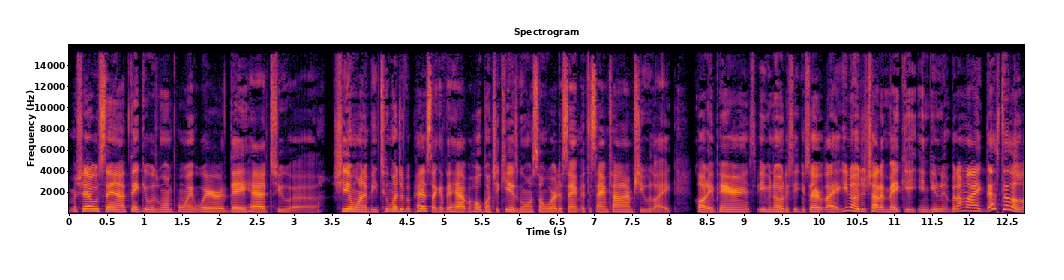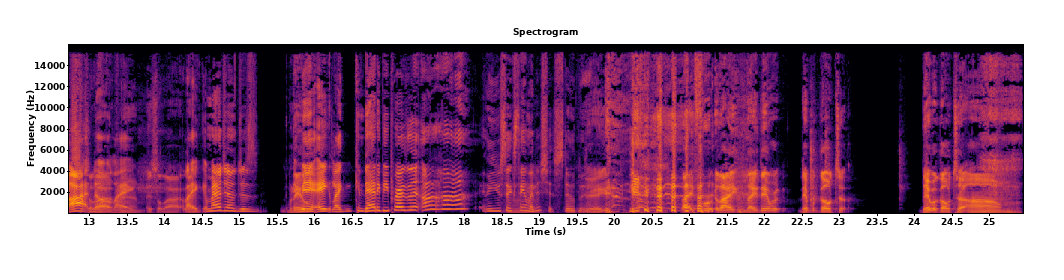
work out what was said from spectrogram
Michelle was saying I think it was one point where they had to uh she didn't want to be too much of a pest. Like if they have a whole bunch of kids going somewhere the same at the same time, she would like call their parents, even though the Secret Service like, you know, just try to make it in unit. But I'm like, that's still a lot It's a though. lot, like fam. it's a lot. like imagine just When they- being eight, like can daddy be president? Uh-huh. And then you 16 like this shit's stupid. Yeah. like for like like they were they would go to they would go to um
